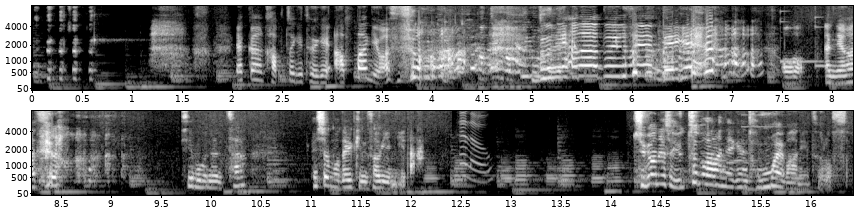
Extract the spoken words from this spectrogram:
약간 갑자기 되게 압박이 왔어. 눈이 하나, 둘, 셋, 네 개. 어, 안녕하세요. 15년 차 패션 모델 김성희입니다. 주변에서 유튜브 하는 얘기는 정말 많이 들었어요.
